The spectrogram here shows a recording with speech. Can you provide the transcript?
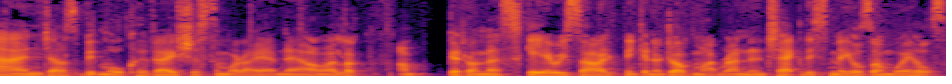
and uh, I was a bit more curvaceous than what I am now. I look, I'm a bit on the scary side, thinking a dog might run and attack this Meals on Wheels.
